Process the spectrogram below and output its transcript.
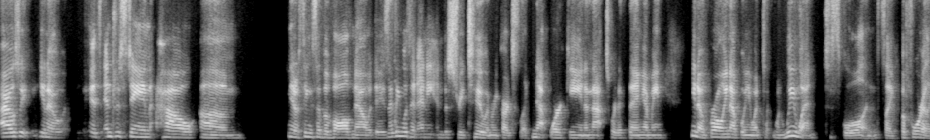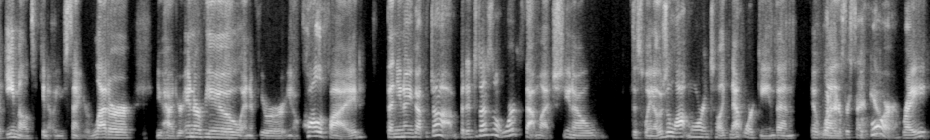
i also you know it's interesting how um you know things have evolved nowadays i think within any industry too in regards to like networking and that sort of thing i mean you know growing up when you went to when we went to school and it's like before like email it's like you know you sent your letter you had your interview and if you're you know qualified then you know you got the job but it doesn't work that much you know this way now there's a lot more into like networking than it was before yeah. right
